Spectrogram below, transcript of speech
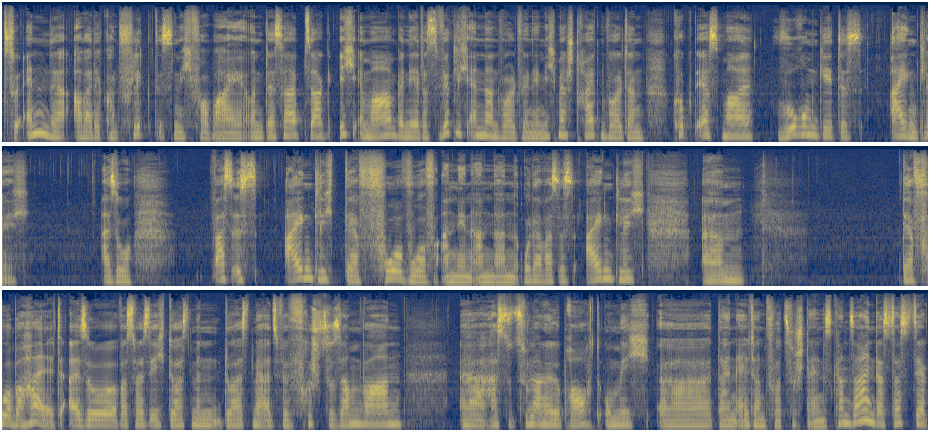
zu Ende, aber der Konflikt ist nicht vorbei. Und deshalb sage ich immer, wenn ihr das wirklich ändern wollt, wenn ihr nicht mehr streiten wollt, dann guckt erst mal, worum geht es eigentlich? Also, was ist eigentlich der Vorwurf an den anderen oder was ist eigentlich ähm, der Vorbehalt. Also, was weiß ich, du hast mir, du hast mir, als wir frisch zusammen waren, äh, hast du zu lange gebraucht, um mich äh, deinen Eltern vorzustellen. Es kann sein, dass das der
